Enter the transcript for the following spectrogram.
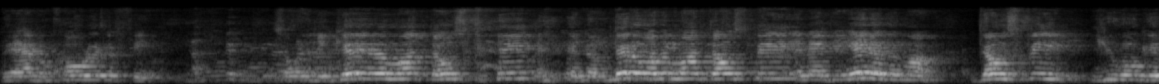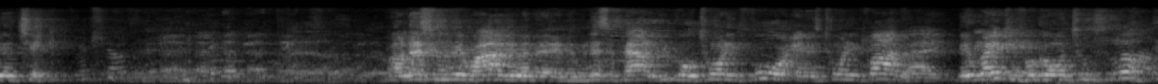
They have a quota to fill. So in the beginning of the month, don't speed. In the middle of the month, don't speed. And at the end of the month, don't speed. You won't get a ticket. Unless you live where I live in the, in the municipality, you go 24 and it's 25. Right. They write you for going too slow.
